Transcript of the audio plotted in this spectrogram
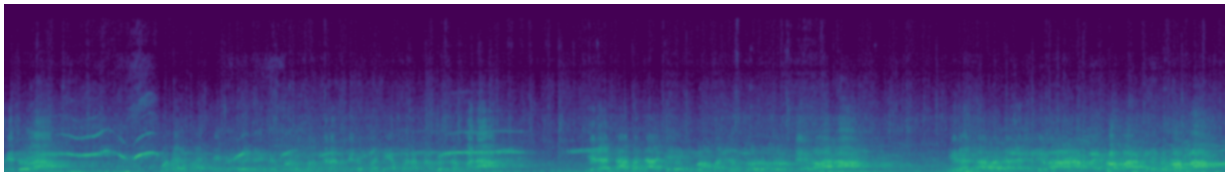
மெதுவா. முதல் பத்து பெருவதற்கு மணிமங்கலம் திருப்பதி அம்பலம் நடுல் அம்பலம். இரண்டாவதாக தேனி மாவட்டம் கூடலூர் தேவாரா. இரண்டாவதாக தேவாரா வைகோபா விருதுகோபா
